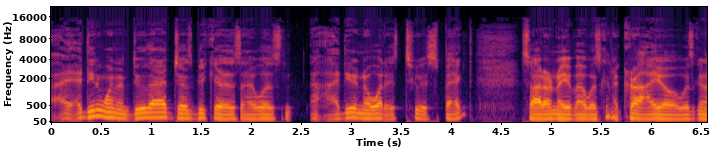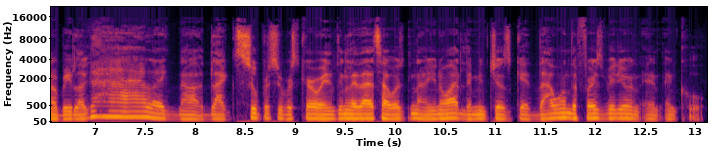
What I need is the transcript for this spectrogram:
I, I didn't want to do that just because I was I didn't know what to expect, so I don't know if I was gonna cry or was gonna be like ah like no like super super scared or anything like that. So I was no, you know what? Let me just get that one the first video and, and, and cool.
